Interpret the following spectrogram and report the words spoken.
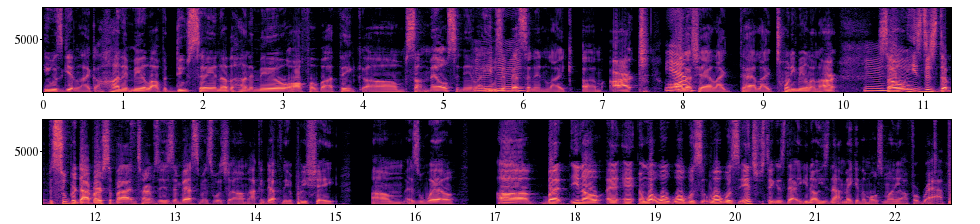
He was getting like a hundred mil off of D'Ussé, another hundred mil off of I think um something else, and then like he was investing in like um art. Mm-hmm. Yeah. All that shit had like had like twenty mil in art. Mm-hmm. So he's just super diversified in terms of his investments, which um I can definitely appreciate um as well. Uh, but you know, and, and what, what what was what was interesting is that you know he's not making the most money off of rap.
